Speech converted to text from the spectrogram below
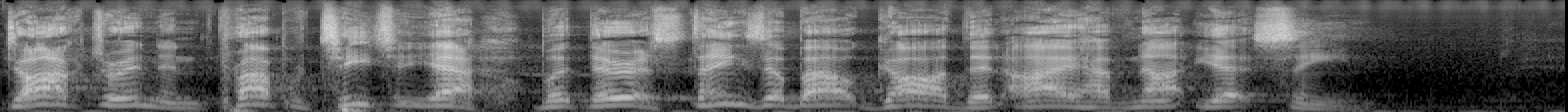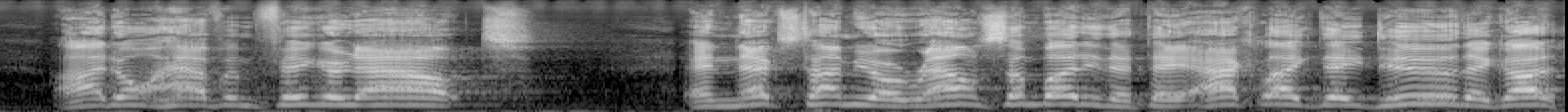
doctrine and proper teaching, yeah, but there is things about God that I have not yet seen. I don't have Him figured out. And next time you're around somebody that they act like they do, they got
